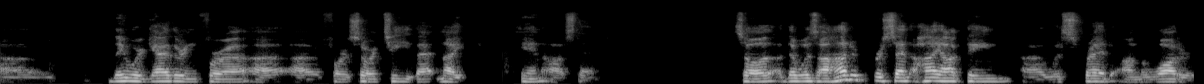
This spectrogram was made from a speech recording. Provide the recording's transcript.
Uh, they were gathering for a, a, a for a sortie that night in Ostend. So there was 100% high octane uh, was spread on the water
